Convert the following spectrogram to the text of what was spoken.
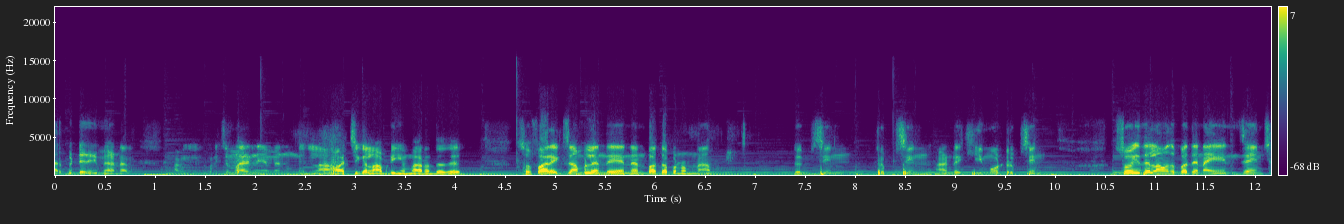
arbitrary manner அவங்களுக்கு பிடிச்ச மாதிரி நேம் என்ன பண்ணிக்கலாம் வச்சுக்கலாம் அப்படிங்கிற மாதிரி இருந்தது. ஸோ ஃபார் எக்ஸாம்பிள் வந்து என்னன்னு பார்த்தா பண்ணோம்னா trypsin trypsin and chymotrypsin so இதெல்லாம் வந்து பார்த்தீங்கன்னா என்ஜைம்ஸ்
